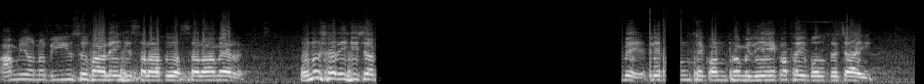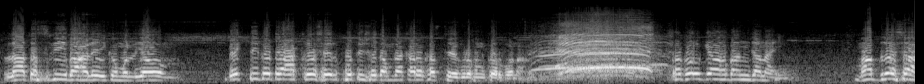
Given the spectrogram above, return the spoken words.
আমিও নবী ইউসুফ আলহি সালামের অনুসারী হিসাবে কণ্ঠে কণ্ঠ মিলিয়ে কথাই বলতে চাই লা তাসরিবা আলাইকুমুল ইয়াউম ব্যক্তিগত আক্রোশের প্রতিশোধ আমরা কারও কাছ থেকে গ্রহণ করব না। সকলকে আহ্বান জানাই মাদ্রাসা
